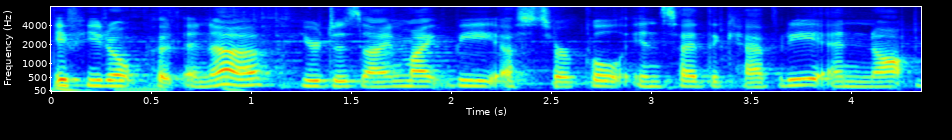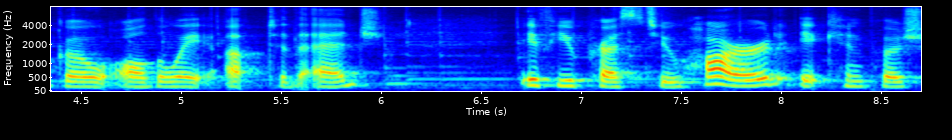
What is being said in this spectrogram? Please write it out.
If you don't put enough, your design might be a circle inside the cavity and not go all the way up to the edge. If you press too hard, it can push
